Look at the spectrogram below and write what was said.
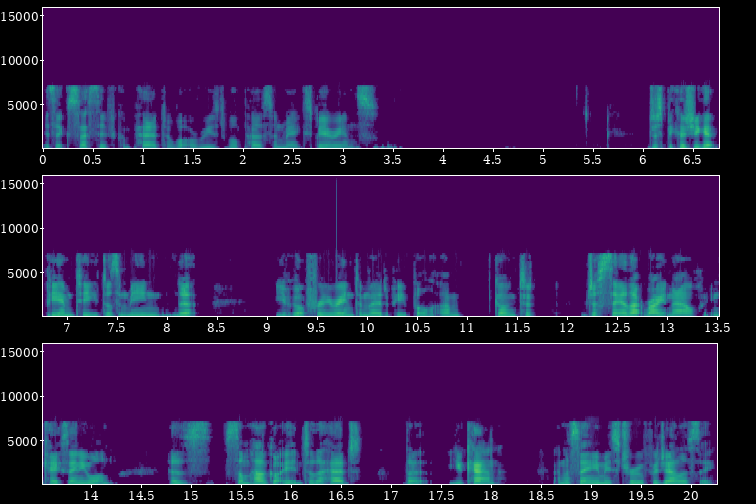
is excessive compared to what a reasonable person may experience. Just because you get PMT doesn't mean that you've got free reign to murder people. I'm going to just say that right now in case anyone has somehow got it into the head that you can. And the same is true for jealousy.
